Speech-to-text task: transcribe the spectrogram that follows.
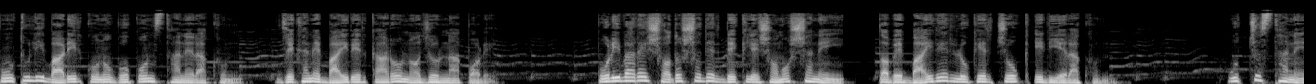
পুঁটুলি বাড়ির কোনো গোপন স্থানে রাখুন, যেখানে বাইরের কারও নজর না পড়ে। পরিবারের সদস্যদের দেখলে সমস্যা নেই, তবে বাইরের লোকের চোখ এড়িয়ে রাখুন। উচ্চস্থানে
